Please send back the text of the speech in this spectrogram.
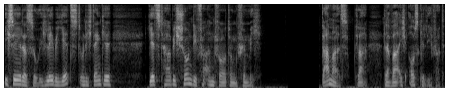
ich sehe das so. Ich lebe jetzt und ich denke, jetzt habe ich schon die Verantwortung für mich. Damals, klar, da war ich ausgeliefert.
